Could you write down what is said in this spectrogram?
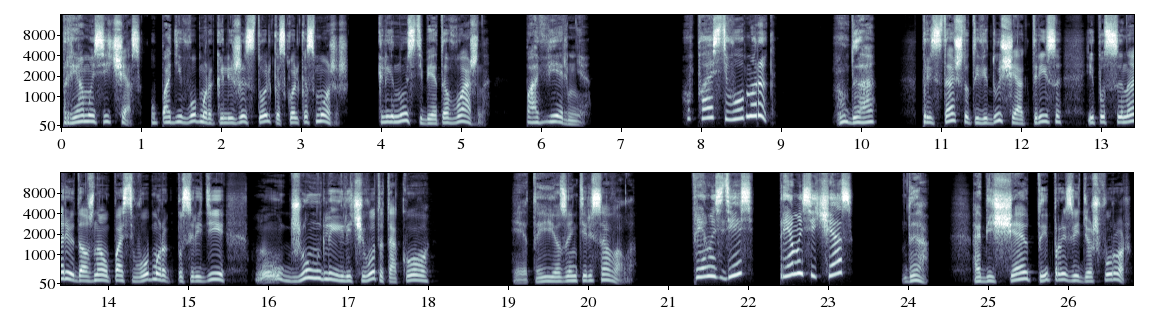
«Прямо сейчас. Упади в обморок и лежи столько, сколько сможешь. Клянусь тебе, это важно. Поверь мне». «Упасть в обморок?» «Ну да. Представь, что ты ведущая актриса и по сценарию должна упасть в обморок посреди, ну, джунглей или чего-то такого». Это ее заинтересовало. «Прямо здесь? Прямо сейчас?» «Да. Обещаю, ты произведешь фурор».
